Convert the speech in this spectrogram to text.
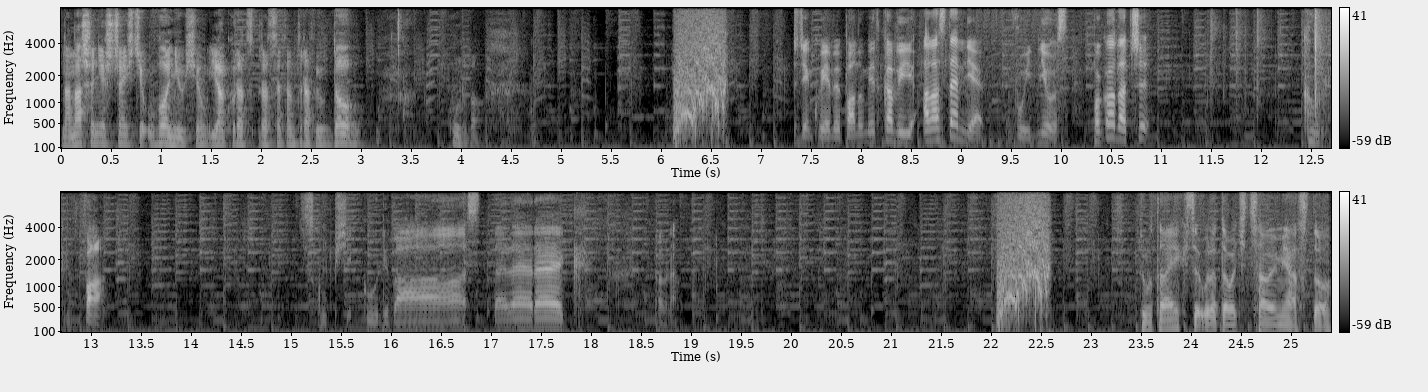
Na nasze nieszczęście uwolnił się i akurat spacerem trafił do... Kurwa. Dziękujemy panu Mietkowi, a następnie Wójt News. Pogoda czy... Kurwa. Skup się, kurwa, stelerek. Dobra. Tutaj chcę uratować całe miasto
